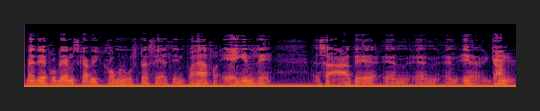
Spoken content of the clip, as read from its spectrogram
Men det problemet skal vi ikke komme noe spesielt inn på her, for egentlig så er det en, en, en irrgang.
